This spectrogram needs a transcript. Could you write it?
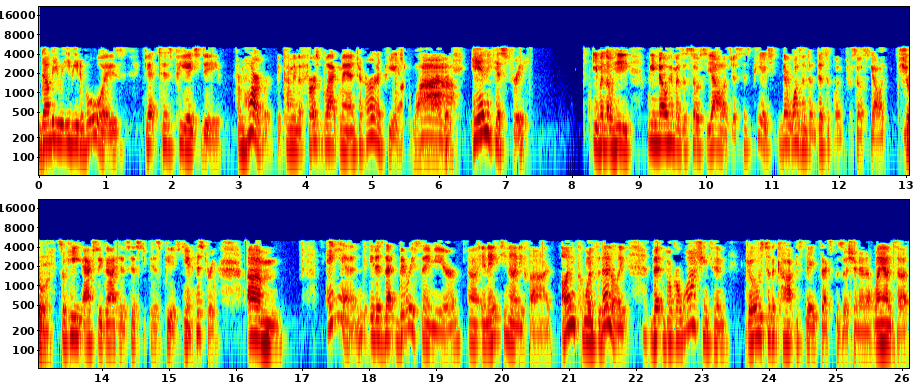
W.E.B. Du Bois gets his PhD from Harvard, becoming the first black man to earn a PhD Wow. in history. Even though he, we know him as a sociologist, his PhD there wasn't a discipline for sociology, Sure. so he actually got his his, his PhD in history. Um, and it is that very same year, uh, in 1895, uncoincidentally, that Booker Washington goes to the Cotton States Exposition in Atlanta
